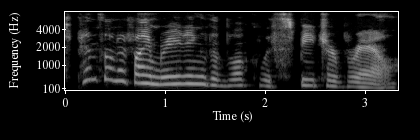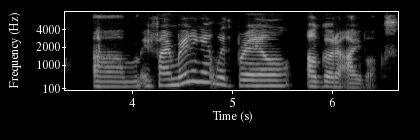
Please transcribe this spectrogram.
Depends on if I'm reading the book with speech or Braille. Um, if I'm reading it with Braille, I'll go to iBooks.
